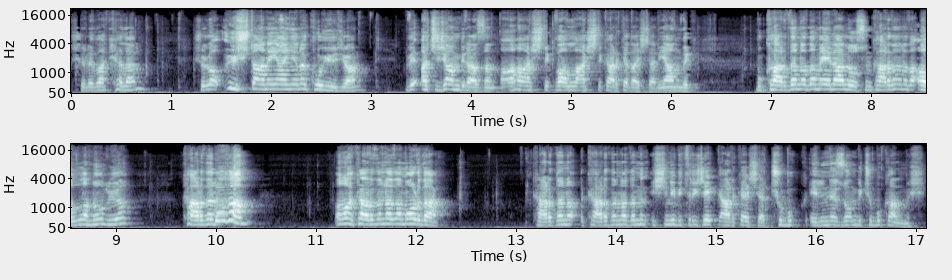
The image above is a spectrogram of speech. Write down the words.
Şöyle bakalım. Şöyle 3 tane yan yana koyacağım. Ve açacağım birazdan. Aha açtık vallahi açtık arkadaşlar yandık. Bu kardan adam helal olsun. Kardan adam Allah ne oluyor? Kardan adam. Aha kardan adam orada. Kardan, kardan adamın işini bitirecek arkadaşlar. Çubuk eline zombi çubuk almış.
